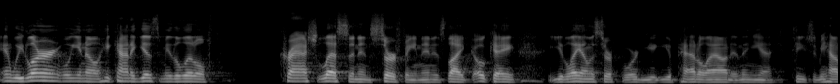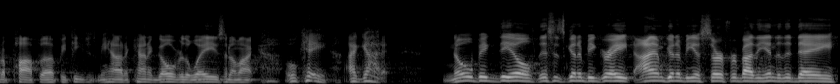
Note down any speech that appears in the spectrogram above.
and we learn, well, you know, he kind of gives me the little crash lesson in surfing. And it's like, okay, you lay on the surfboard, you, you paddle out, and then he teaches me how to pop up. He teaches me how to kind of go over the waves. And I'm like, okay, I got it. No big deal. This is going to be great. I am going to be a surfer by the end of the day.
